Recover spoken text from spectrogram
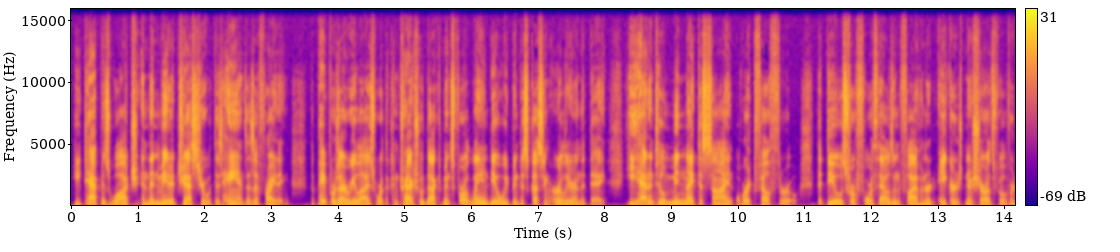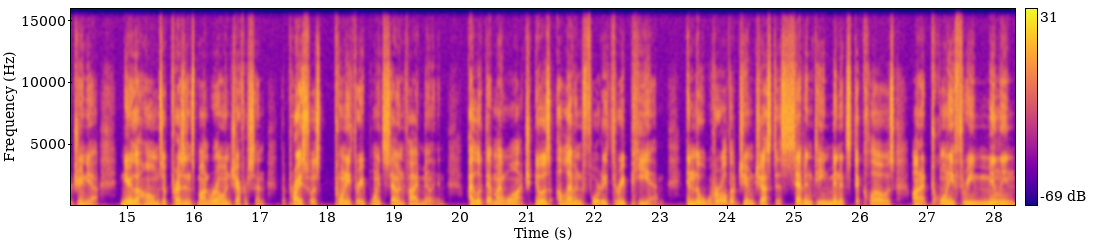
He tapped his watch and then made a gesture with his hands as if writing. The papers, I realized, were the contractual documents for a land deal we'd been discussing earlier in the day. He had until midnight to sign or it fell through. The deal was for 4,500 acres near Charlottesville, Virginia, near the homes of Presidents Monroe and Jefferson. The price was 23.75 million. I looked at my watch. It was 11:43 p.m. In the world of Jim Justice, 17 minutes to close on a 23 million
